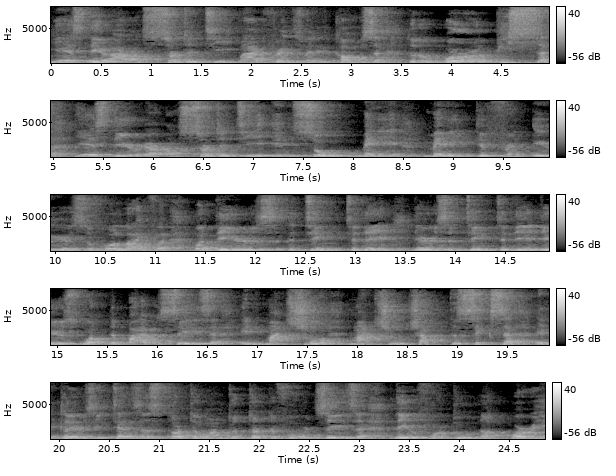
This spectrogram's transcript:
Yes, there are uncertainty, my friends, when it comes to the world peace. Yes, there are uncertainty in so many, many different areas of our life. But there's the thing today. There's the thing today. There's what the Bible says in Matthew, Matthew chapter 6. It clearly tells us 31 to 34. It says, Therefore do not worry,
